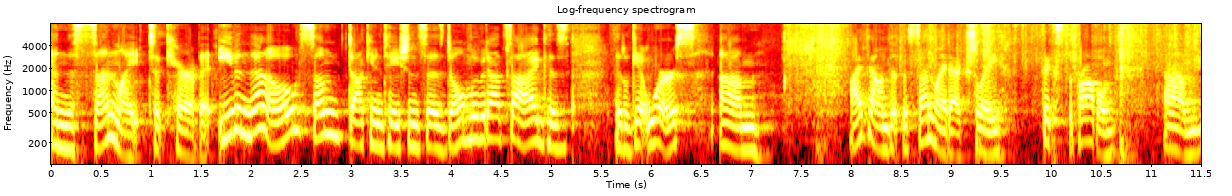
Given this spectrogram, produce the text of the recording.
and the sunlight took care of it. Even though some documentation says don't move it outside because it'll get worse, um, I found that the sunlight actually fixed the problem. Um,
